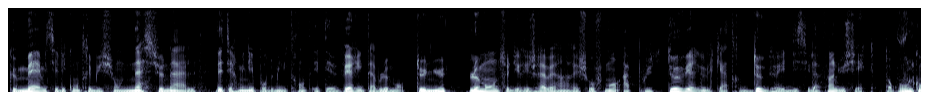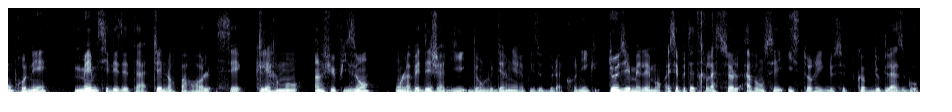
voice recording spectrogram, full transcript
que même si les contributions nationales déterminées pour 2030 étaient véritablement tenues, le monde se dirigerait vers un réchauffement à plus 2,4 degrés d'ici la fin du siècle. Donc vous le comprenez, même si les États tiennent leur parole, c'est clairement insuffisant on l'avait déjà dit dans le dernier épisode de la chronique. Deuxième élément, et c'est peut-être la seule avancée historique de cette COP de Glasgow.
